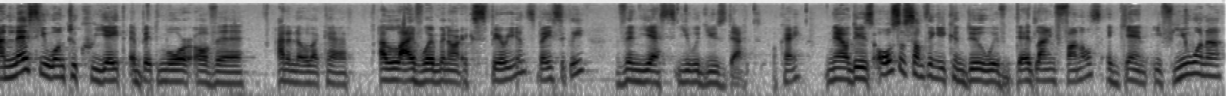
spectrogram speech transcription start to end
Unless you want to create a bit more of a, I don't know, like a, a live webinar experience basically then yes, you would use that. Okay. Now there's also something you can do with deadline funnels. Again, if you wanna,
